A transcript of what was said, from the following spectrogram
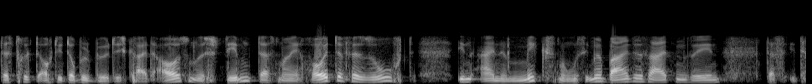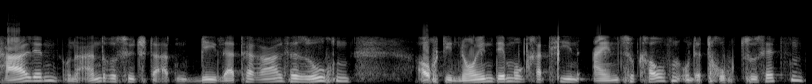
das drückt auch die Doppelbötigkeit aus und es stimmt, dass man heute versucht, in einem Mix, man muss immer beide Seiten sehen, dass Italien und andere Südstaaten bilateral versuchen, auch die neuen Demokratien einzukaufen, unter Druck zu setzen,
